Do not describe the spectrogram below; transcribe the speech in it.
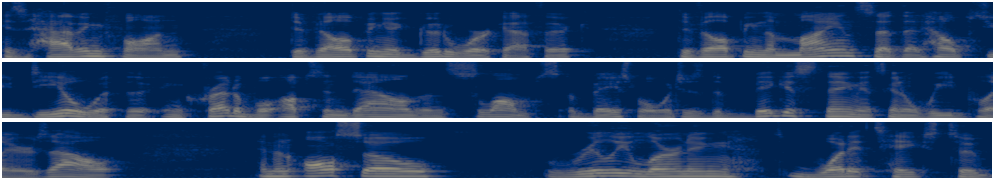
is having fun, developing a good work ethic, developing the mindset that helps you deal with the incredible ups and downs and slumps of baseball, which is the biggest thing that's going to weed players out. And then also really learning what it takes to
